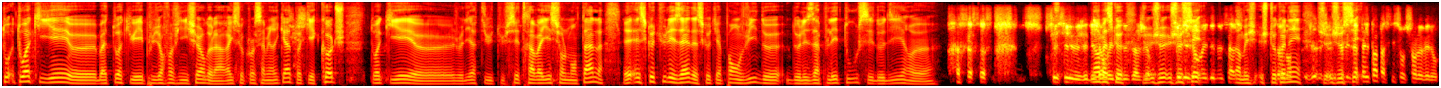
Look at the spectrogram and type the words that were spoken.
Toi, toi qui es, euh, bah, toi qui es plusieurs fois finisher de la Race Across America, toi qui es coach, toi qui es, euh, je veux dire, tu, sais travailler sur le mental. Est-ce que tu les aides? Est-ce que tu n'as pas envie de, de, les appeler tous et de dire euh, si, si, j'ai déjà non, parce que je, je, sais. Non, mais je, te connais. je ne les appelle pas parce qu'ils sont sur le vélo.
